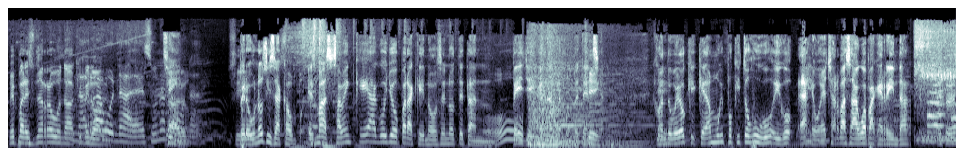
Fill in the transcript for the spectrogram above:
me parece una rabonada que Una me lo hagan. rabonada, es una Sí. rabonada. Sí. Pero uno sí saca un... Es más, ¿saben qué hago yo para que no se note tan Oh. pelle y ganar la competencia? ¿Qué? Cuando veo que queda muy poquito jugo, digo, "Ah, le voy a echar más agua para que rinda. Entonces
